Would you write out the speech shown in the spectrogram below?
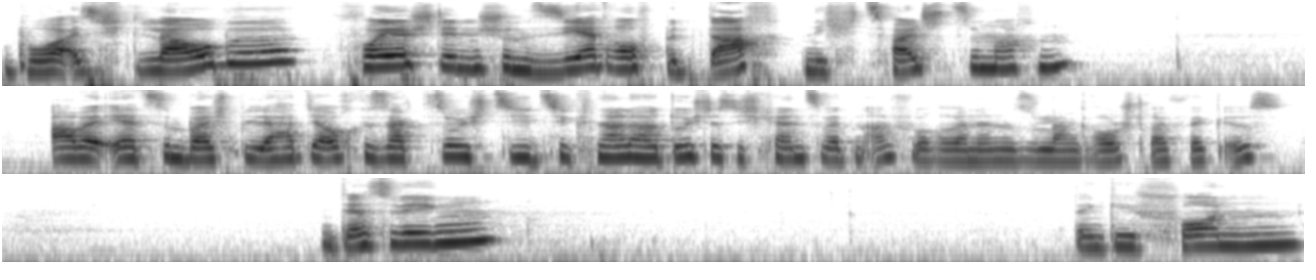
Boah, also ich glaube, Feuerstellen schon sehr darauf bedacht, nichts falsch zu machen. Aber er zum Beispiel, er hat ja auch gesagt, so, ich ziehe hier knallhart durch, dass ich keinen zweiten Anführer nenne, solange Graustreif weg ist. Deswegen denke ich schon,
